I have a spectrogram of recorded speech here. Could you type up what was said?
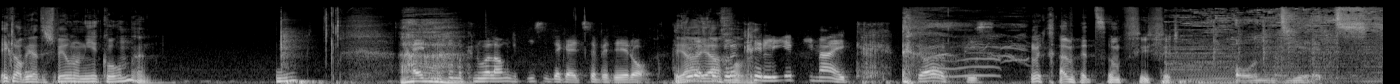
Ich glaube, ich habe das Spiel noch nie gewonnen. Hey, du musst nur genug lang dabei sein, dann geht es bei dir auch. Ah. Ja, du hast ja, doch Glück komm. Liebe, Mike. Ja, etwas. Wir kommen zum Fünfer. Und jetzt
